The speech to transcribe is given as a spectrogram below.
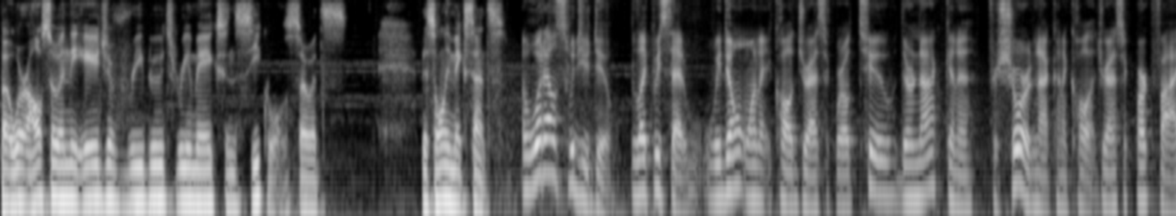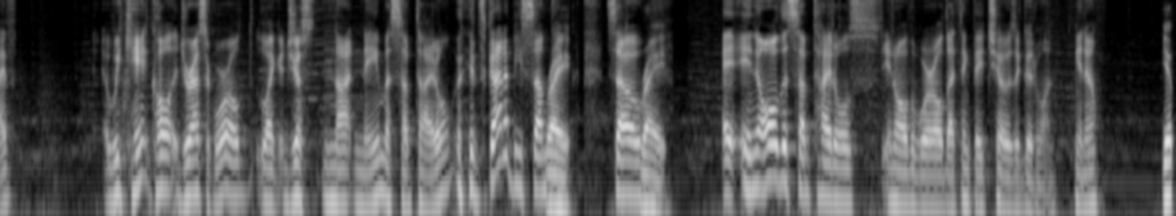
but we're also in the age of reboots, remakes, and sequels. So it's this only makes sense. What else would you do? Like we said, we don't want it called Jurassic World 2. They're not going to, for sure, not going to call it Jurassic Park 5. We can't call it Jurassic World, like just not name a subtitle. It's got to be something. Right. So, Right. in all the subtitles in all the world, I think they chose a good one, you know? Yep.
